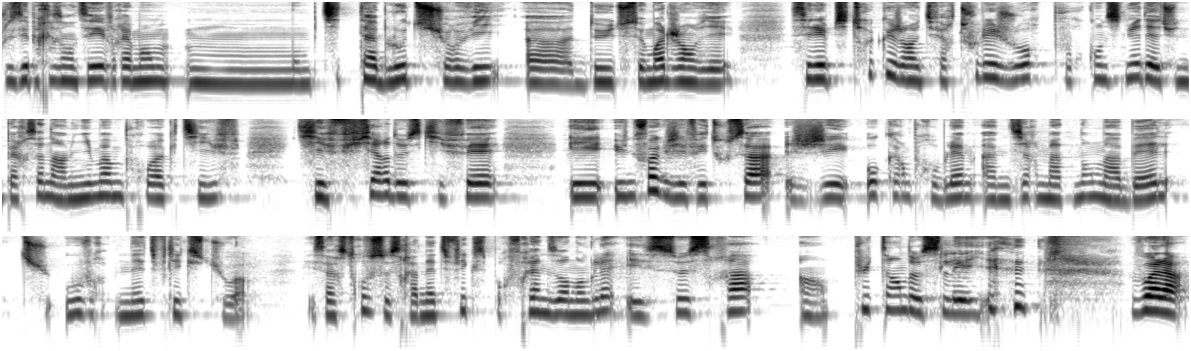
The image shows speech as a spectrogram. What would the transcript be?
Je vous ai présenté vraiment mon, petit tableau de survie euh, de ce mois de janvier. C'est les petits trucs que j'ai envie de faire tous les jours pour continuer d'être une personne un minimum proactif, qui est fière de ce qu'il fait. Et une fois que j'ai fait tout ça, j'ai aucun problème à me dire maintenant, ma belle, tu ouvres Netflix, tu vois. Et ça se trouve, ce sera Netflix pour Friends en anglais et ce sera un putain de slay. voilà,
